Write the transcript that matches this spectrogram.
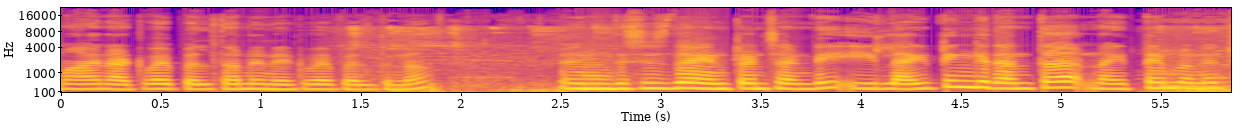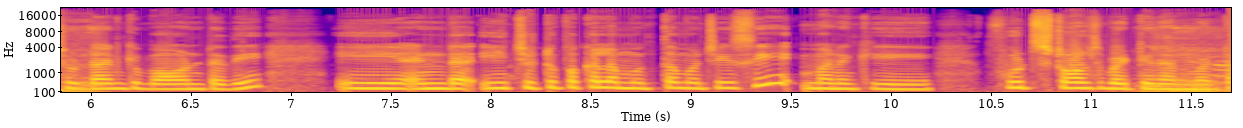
మా ఆయన అటువైపు వెళ్తారు నేను ఇటువైపు వెళ్తున్నా. And this is the entrance అండి. ఈ లైటింగ్ ఇదంతా నైట్ టైంలోనే చూడడానికి బాగుంటుంది. ఈ అండ్ ఈ చుట్టుపక్కల మొత్తం వచ్చేసి మనకి ఫుడ్ స్టాల్స్ పెట్టిరనమాట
